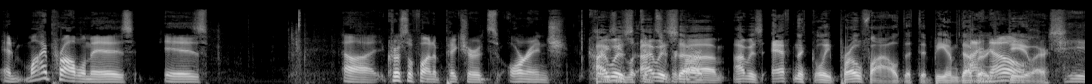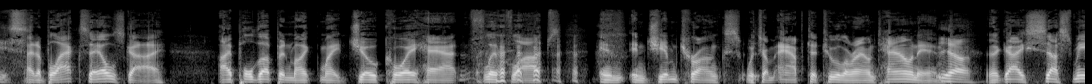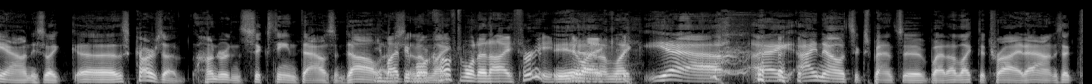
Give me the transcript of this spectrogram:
and my problem is is uh, will find a picture. It's orange. I was I was uh, I was ethnically profiled at the BMW I know. dealer. Jeez. I had a black sales guy. I pulled up in my my Jo Koy hat, flip flops, and, and gym trunks, which I'm apt to tool around town in. Yeah. And the guy sussed me out, and he's like, uh, "This car's a hundred and sixteen thousand dollars." you might be more comfortable in an i3. Yeah, You're and like, I'm like, yeah, I I know it's expensive, but I like to try it out. And he's like,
